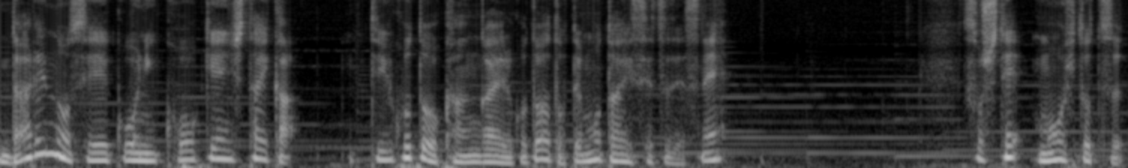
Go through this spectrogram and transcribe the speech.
誰の成功に貢献したいかっていうことを考えることはとても大切ですね。そしてもう一つ、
